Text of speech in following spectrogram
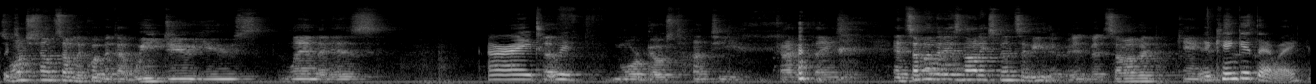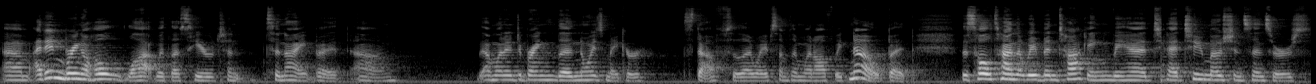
So why don't you tell them some of the equipment that we do use, Lynn, that is All right. more ghost hunty kind of things. and some of it is not expensive either, it, but some of it can. It can get that way. Um, I didn't bring a whole lot with us here to, tonight, but um, I wanted to bring the noisemaker stuff so that way if something went off, we'd know. But this whole time that we've been talking, we had had two motion sensors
